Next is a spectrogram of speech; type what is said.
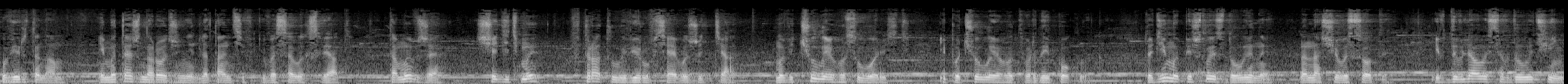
Повірте нам, і ми теж народжені для танців і веселих свят. Та ми вже, ще дітьми, втратили віру в сяйво життя. Ми відчули його суворість і почули його твердий поклик. Тоді ми пішли з долини на наші висоти і вдивлялися вдалечінь,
